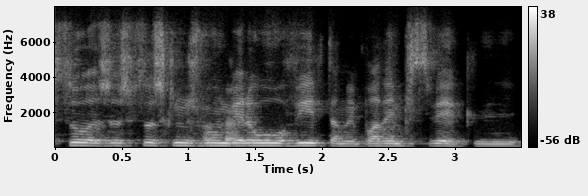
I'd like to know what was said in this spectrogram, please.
As pessoas, as pessoas que nos vão okay. ver ou ouvir também podem perceber que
